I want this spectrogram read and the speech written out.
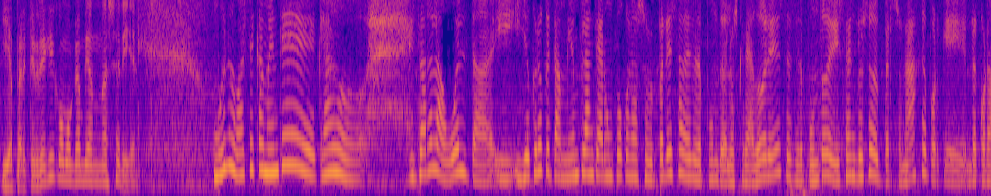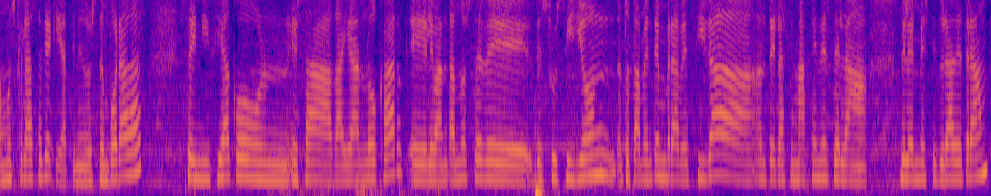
Y a partir de aquí, ¿cómo cambian una serie? Bueno, básicamente, claro, es darle la vuelta y, y yo creo que también plantear un poco esa sorpresa desde el punto de los creadores, desde el punto de vista incluso del personaje, porque recordamos que la serie, que ya tiene dos temporadas, se inicia con esa Diane Lockhart eh, levantándose de, de su sillón totalmente embravecida ante las imágenes de la, de la investidura de Trump.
